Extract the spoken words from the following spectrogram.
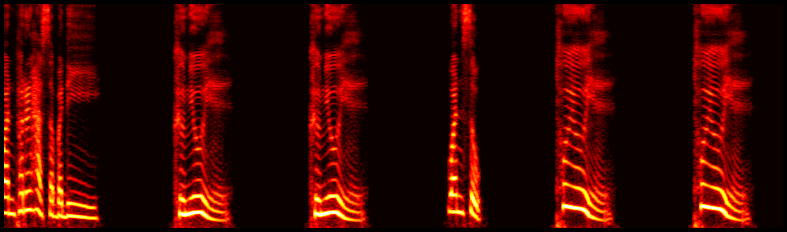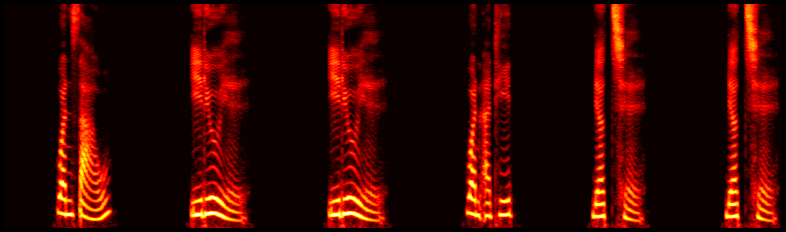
วันพฤหัสบดี 금요일, 금요일, วันศุกร์ 토요일, 토요일, วันเสาร์ 일요일, 일요일, วันอาทิตย์ 며칠, 며칠,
